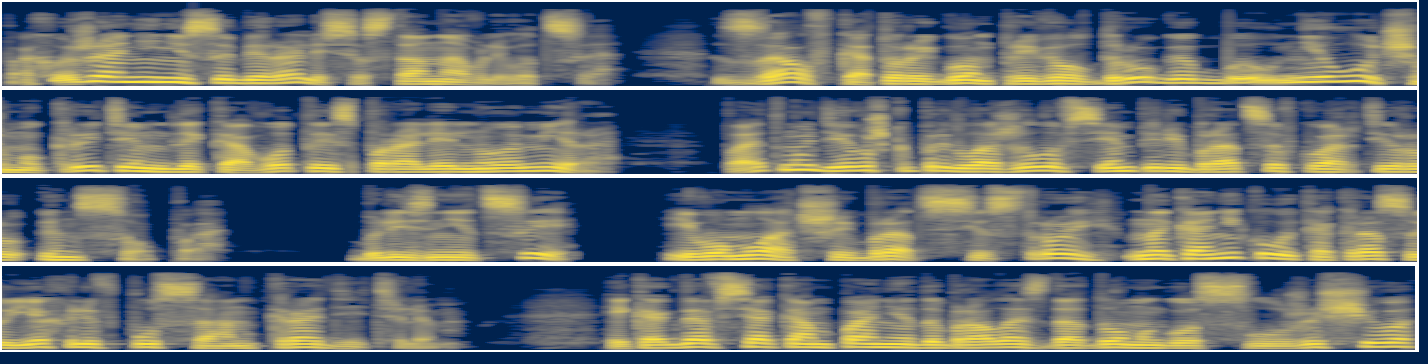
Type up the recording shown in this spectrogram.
Похоже, они не собирались останавливаться. Зал, в который Гон привел друга, был не лучшим укрытием для кого-то из параллельного мира, Поэтому девушка предложила всем перебраться в квартиру Инсопа. Близнецы, его младший брат с сестрой, на каникулы как раз уехали в Пусан к родителям. и когда вся компания добралась до дома госслужащего,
